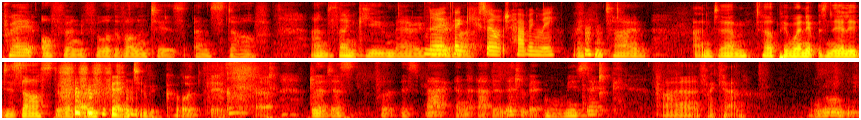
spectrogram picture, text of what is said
pray often for the volunteers and staff. And thank you, Mary, No, very thank much you so much for having me. making time and um, helping when it was nearly a disaster when I was going to record this. Uh, we'll just put this back and add a little bit more music. I don't know if I can. Ooh,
